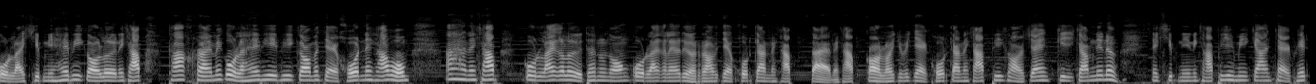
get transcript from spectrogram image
กดไลค์คลิปนี้ให้พี่ก่อนเลยนะครับ ถ้าใครไม่กดไลค์ให้พี่พี่ก็มาแจกโค้ดนะครับผม อ่านะครับ กดไลค์กันเลยถ้าน้องๆกดไลค์กันแล้วเดี๋ยวเราแจกโค้ดกันนะครับ แต่นะครับก่อนเราจะไปแจกโค้ดกันนะครับ พี่ขอแจ้งกิจกรรมนิดนึง ในคลิปนี้นะครับพี่จะมีการแจกเพชร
